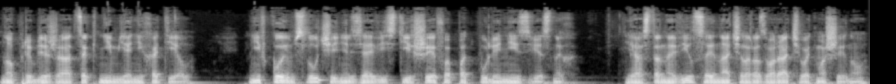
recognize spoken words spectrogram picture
Но приближаться к ним я не хотел. Ни в коем случае нельзя вести шефа под пули неизвестных. Я остановился и начал разворачивать машину.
